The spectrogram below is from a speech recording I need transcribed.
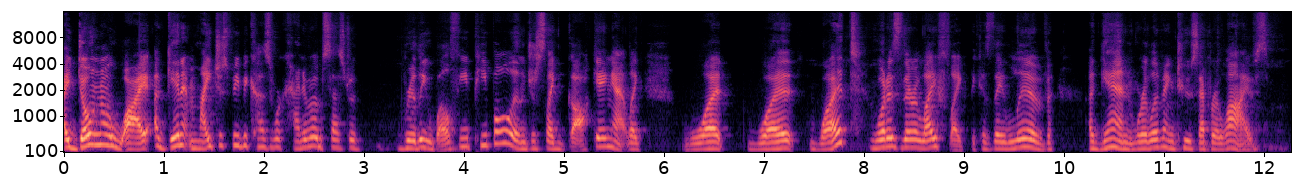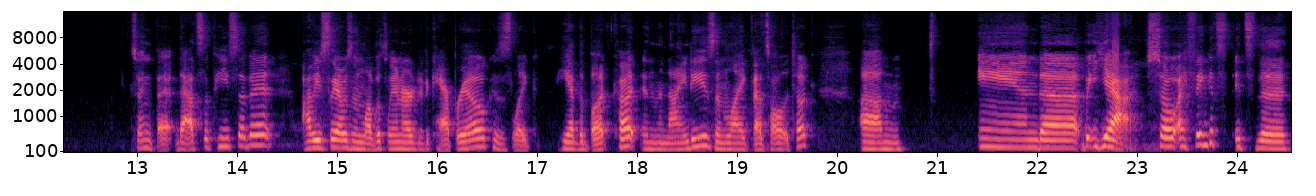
i don't know why again it might just be because we're kind of obsessed with really wealthy people and just like gawking at like what what what what is their life like? Because they live again we're living two separate lives. So i think that that's a piece of it. Obviously i was in love with leonardo dicaprio because like he had the butt cut in the 90s and like that's all it took. Um and uh but yeah so i think it's it's the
